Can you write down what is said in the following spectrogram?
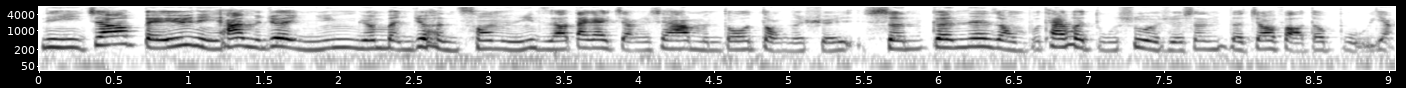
你教北语你，他们就已经原本就很聪明，你只要大概讲一下，他们都懂的学生，跟那种不太会读书的学生的教法都不一样。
